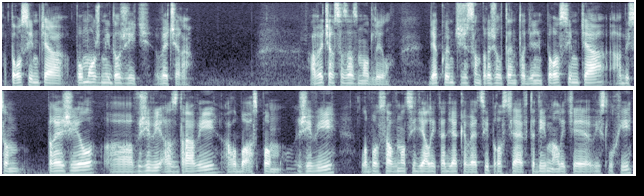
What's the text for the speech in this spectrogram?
a prosím ťa, pomôž mi dožiť večera. A večer sa zase modlil. Ďakujem Ti, že som prežil tento deň. Prosím ťa, aby som prežil eh, v živí a zdraví, alebo aspoň živý, lebo sa v noci diali kadejaké veci, proste aj vtedy mali tie výsluchy.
